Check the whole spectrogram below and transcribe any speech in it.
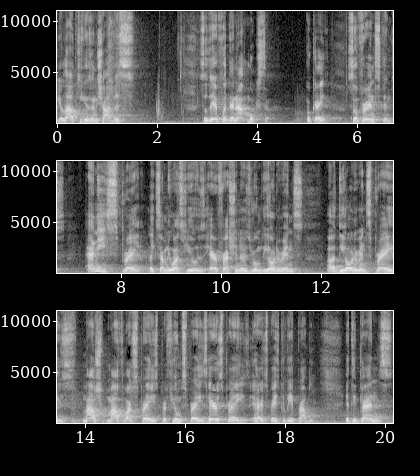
you're allowed to use on Shabbos, so therefore they're not muktzah. Okay? So, for instance, any spray, like somebody wants to use air fresheners, room deodorants, uh, deodorant sprays, mouth, mouthwash sprays, perfume sprays, hair sprays, hair sprays could be a problem. It depends.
